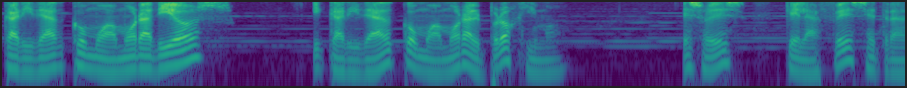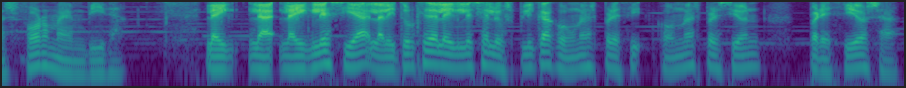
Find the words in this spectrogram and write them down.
Caridad como amor a Dios y caridad como amor al prójimo. Eso es que la fe se transforma en vida. La, iglesia, la liturgia de la iglesia lo explica con una, expresión preciosa,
